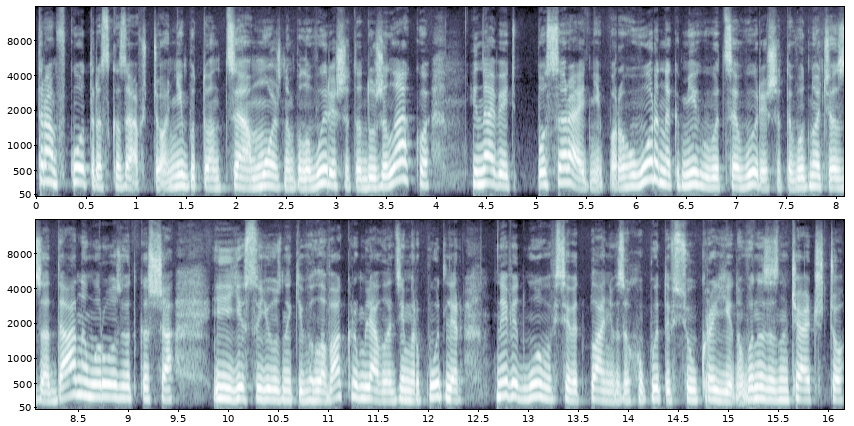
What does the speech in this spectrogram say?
Трамп вкотре сказав, що нібито це можна було вирішити дуже легко, і навіть посередній переговорник міг би це вирішити. Водночас, за даними розвідки США і її союзників, глава Кремля Владимир Путлер не відмовився від планів захопити всю Україну. Вони зазначають, що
